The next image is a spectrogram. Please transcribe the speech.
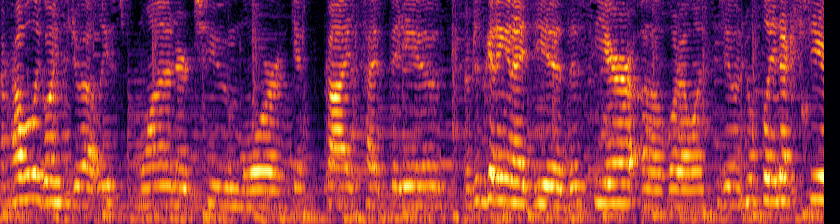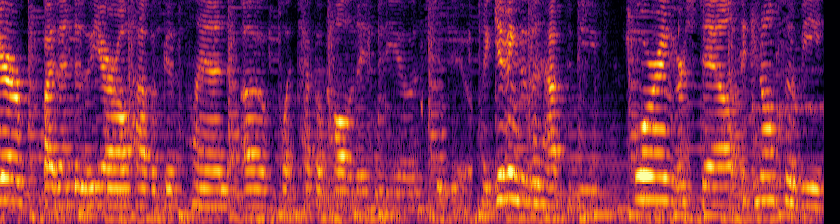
I'm probably going to do at least one or two more gift guide type videos. I'm just getting an idea this year of what I want to do and hopefully next year, by the end of the year, I'll have a good plan of what type of holiday videos to do. Like giving doesn't have to be boring or stale, it can also be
